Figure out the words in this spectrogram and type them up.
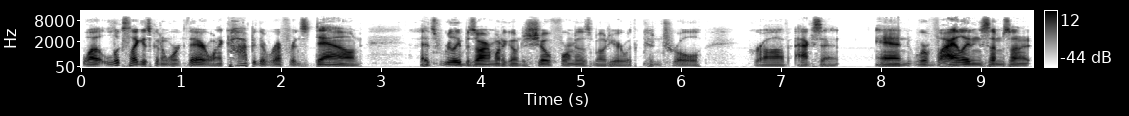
While it looks like it's going to work there, when I copy the reference down, it's really bizarre. I'm going to go into show formulas mode here with control grave accent. And we're violating some sort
